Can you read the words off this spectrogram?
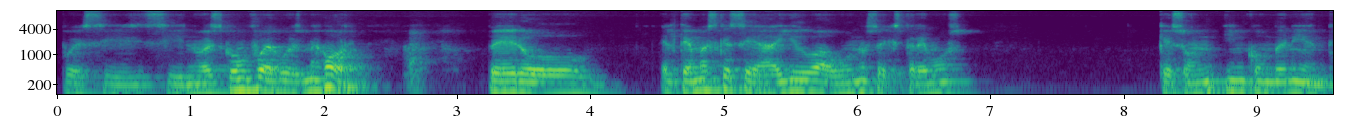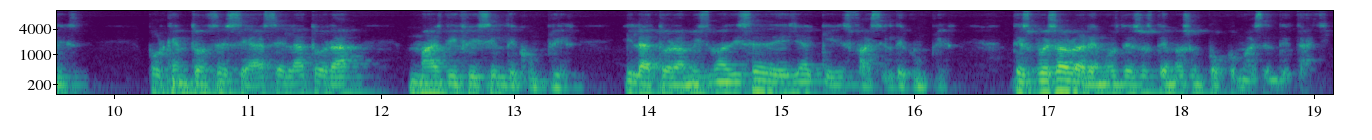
pues si, si no es con fuego es mejor. Pero el tema es que se ha ido a unos extremos que son inconvenientes, porque entonces se hace la Torah más difícil de cumplir. Y la Torah misma dice de ella que es fácil de cumplir. Después hablaremos de esos temas un poco más en detalle.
